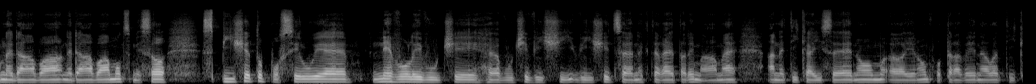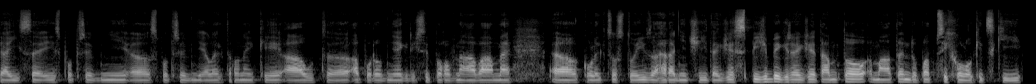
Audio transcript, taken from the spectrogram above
nedává, nedává moc smysl. Spíše to posiluje nevoli vůči, vůči výši, výši cen, které tady máme a netýkají se jenom, jenom potravin, ale týkají se i spotřební, spotřební elektroniky, aut a podobně, když si porovnáváme, kolik co stojí v zahraničí. Takže spíš bych řekl, že tam to má ten dopad psychologický,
